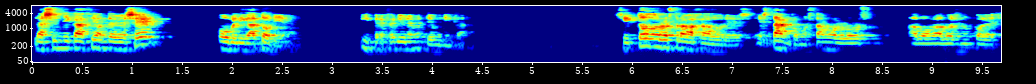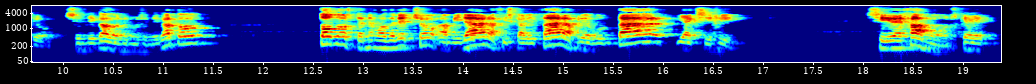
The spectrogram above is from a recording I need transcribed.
la sindicación debe ser obligatoria y preferiblemente única. Si todos los trabajadores están, como estamos los abogados en un colegio, sindicados en un sindicato, todos tenemos derecho a mirar, a fiscalizar, a preguntar y a exigir. Si dejamos que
